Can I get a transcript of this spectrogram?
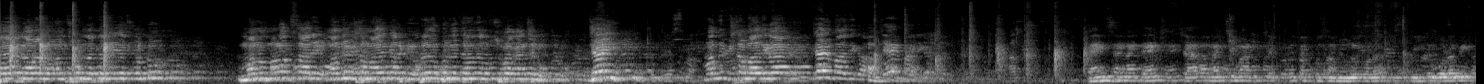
తయారు కావాలని మనస్ఫూర్తిగా తెలియజేసుకుంటూ మనం మరొకసారి మందకృష్ణ మాది గారికి హృదయపూర్వక జనదన శుభాకాంక్షలు. జై! మందకృష్ణ మాదిగా జై మాదిగా. థ్యాంక్స్ అన్న థ్యాంక్స్ చాలా మంచి మాటలు చెప్పారు తక్కువ సమయంలో కూడా. మీకు కూడా మీకు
